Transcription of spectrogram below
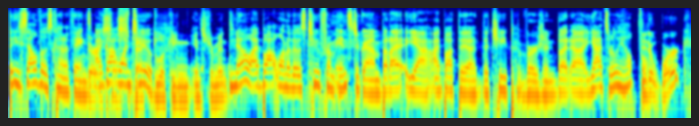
they sell those kind of things. Very I got one too. Looking instrument. No, I bought one of those too from Instagram, but I yeah, I bought the the cheap version. But uh, yeah, it's really helpful. Did it work?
